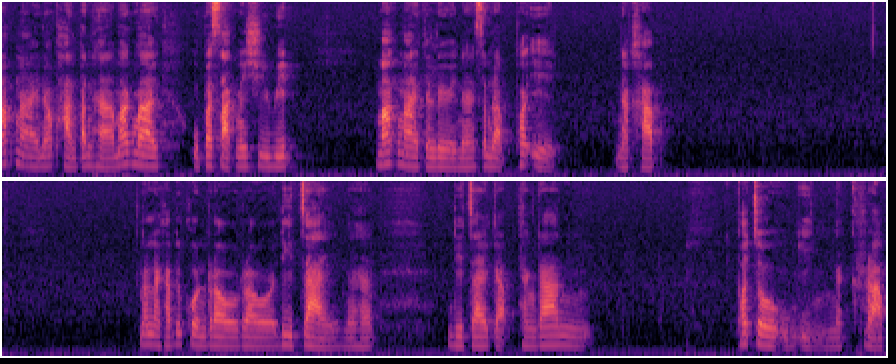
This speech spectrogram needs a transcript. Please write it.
มากมายเนาะผ่านปัญหามากมาย อุปสรรคในชีวิตมากมายกันเลยนะสำหรับพ่อเอกนะครับนั่นแหละครับทุกคนเราเราดีใจนะครับดีใจกับทางด้านพ่อโจอุ๋งอิงนะครับ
